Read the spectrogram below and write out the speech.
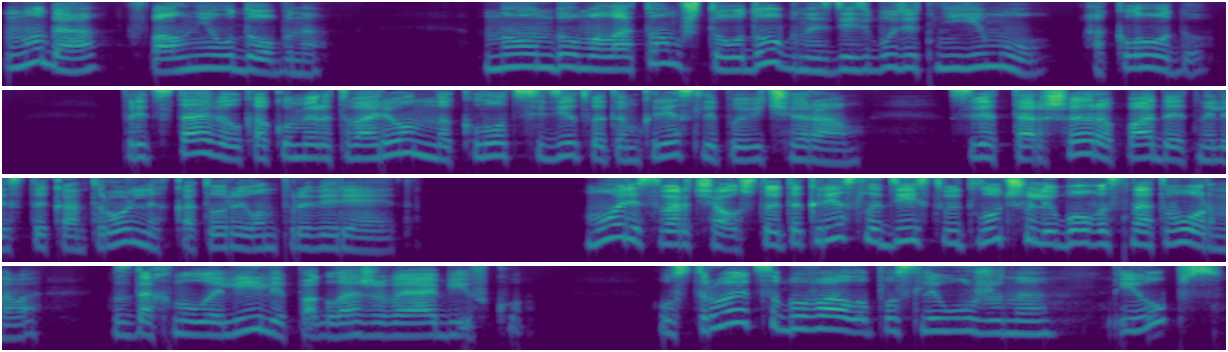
Ну да, вполне удобно. Но он думал о том, что удобно здесь будет не ему, а Клоду. Представил, как умиротворенно Клод сидит в этом кресле по вечерам, Свет торшера падает на листы контрольных, которые он проверяет. Морис ворчал, что это кресло действует лучше любого снотворного, вздохнула Лили, поглаживая обивку. Устроиться бывало после ужина, и упс,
